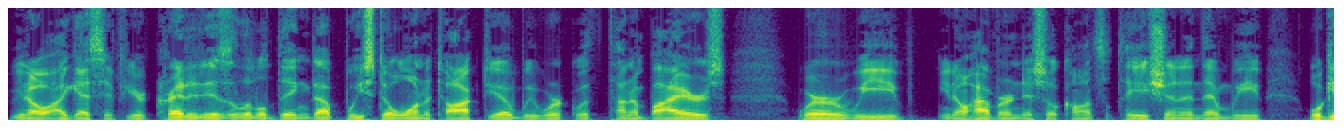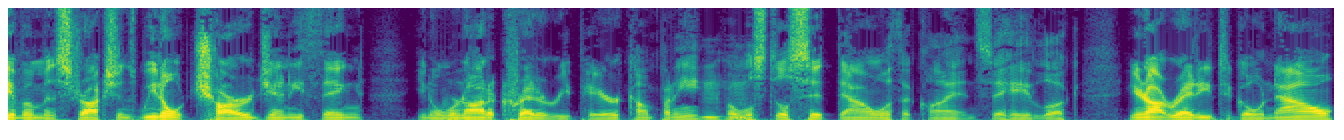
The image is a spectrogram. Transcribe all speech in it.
you know, I guess if your credit is a little dinged up, we still want to talk to you. We work with a ton of buyers where we, you know, have our initial consultation and then we will give them instructions. We don't charge anything. You know, we're not a credit repair company, mm-hmm. but we'll still sit down with a client and say, hey, look, you're not ready to go now,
